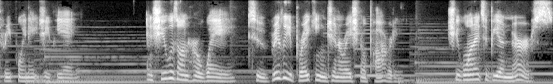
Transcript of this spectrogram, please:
3.8 GPA. And she was on her way to really breaking generational poverty. She wanted to be a nurse.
